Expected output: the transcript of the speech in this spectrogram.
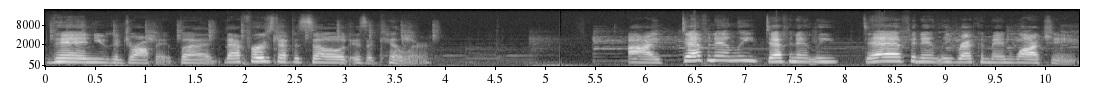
then you can drop it. But that first episode is a killer. I definitely, definitely, definitely recommend watching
